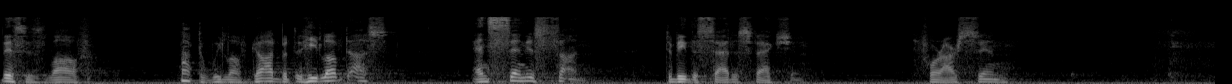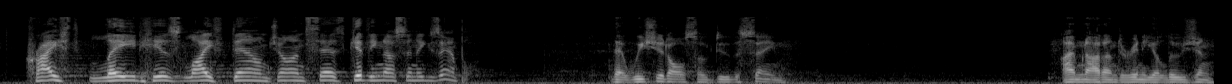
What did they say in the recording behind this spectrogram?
This is love. Not that we love God, but that he loved us and sent his son to be the satisfaction for our sin. Christ laid his life down, John says, giving us an example that we should also do the same. I'm not under any illusion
